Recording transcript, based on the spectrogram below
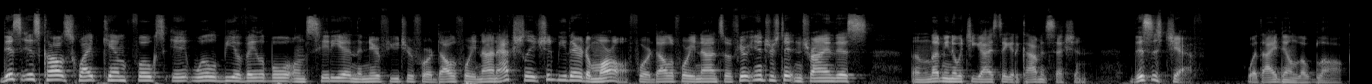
This is called SwipeCam, folks. It will be available on Cydia in the near future for $1.49. Actually, it should be there tomorrow for $1.49. So if you're interested in trying this, then let me know what you guys think in the comment section. This is Jeff with iDownloadBlog.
